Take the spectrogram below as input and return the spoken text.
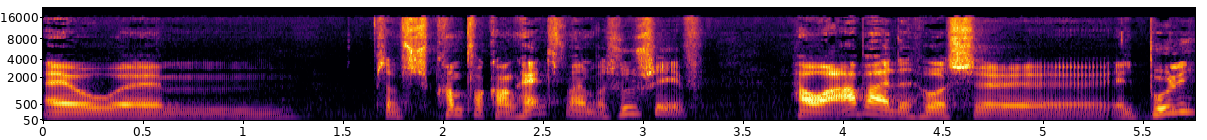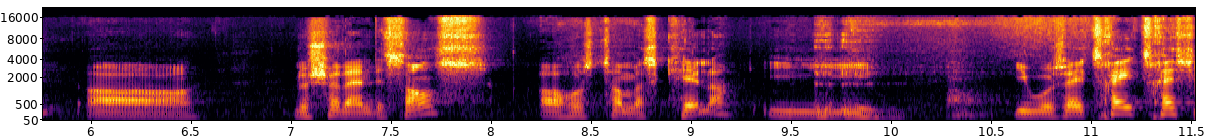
er jo øhm, som kom fra Kong Hans, hvor han var souschef, har jo arbejdet hos øh, El Bulli og Le Jardin de Sens og hos Thomas Keller i, i USA. Tre 60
